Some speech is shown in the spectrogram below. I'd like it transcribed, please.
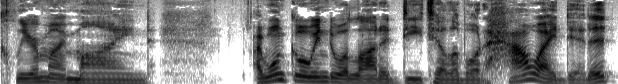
clear my mind. I won't go into a lot of detail about how I did it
